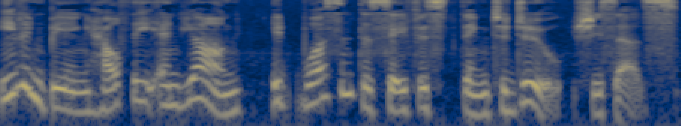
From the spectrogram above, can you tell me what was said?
Even being healthy and young, it wasn't the safest thing to do, she says.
